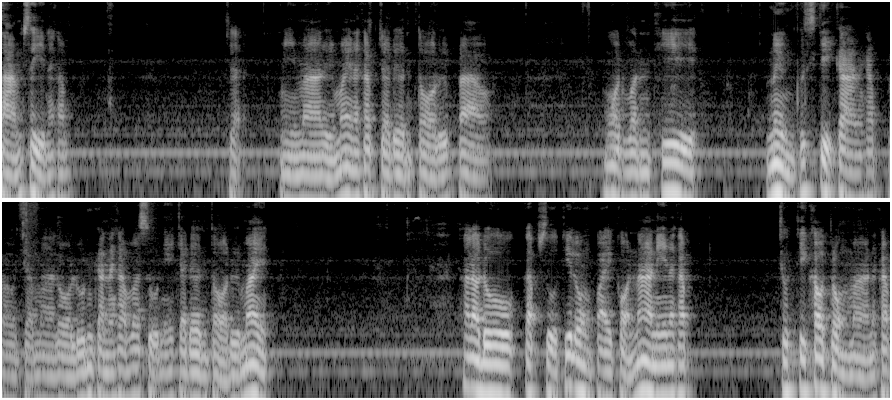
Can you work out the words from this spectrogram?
สามสี่นะครับ จะมีมาหรือไม่นะครับ จะเดินต่อหรือเปล่า งวดวันที่หนึ่งพฤศจิกายนครับ เราจะมารอลุ้นกันนะครับ ว่าสูตรนี้จะเดินต่อหรือไม่ ถ้าเราดูกับสูตรที่ลงไปก่อนหน้านี้นะครับ ชุดที่เข้าตรงมานะครับ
